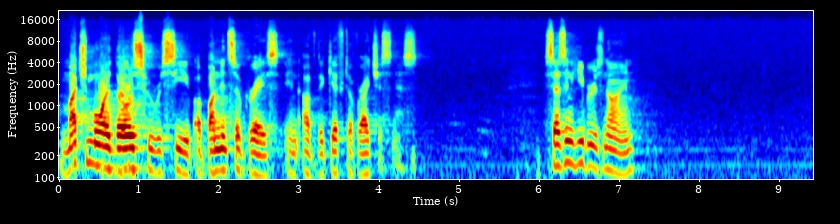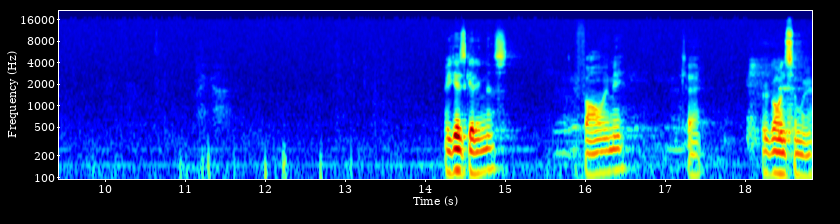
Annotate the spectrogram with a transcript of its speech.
much more those who receive abundance of grace and of the gift of righteousness. It says in Hebrews 9, Are you guys getting this? You're following me? Okay. We're going somewhere.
